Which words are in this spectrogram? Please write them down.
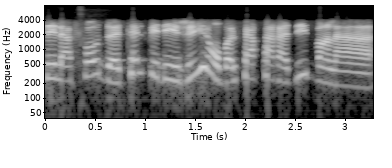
c'est la faute de tel PDG, on va le faire parader devant la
